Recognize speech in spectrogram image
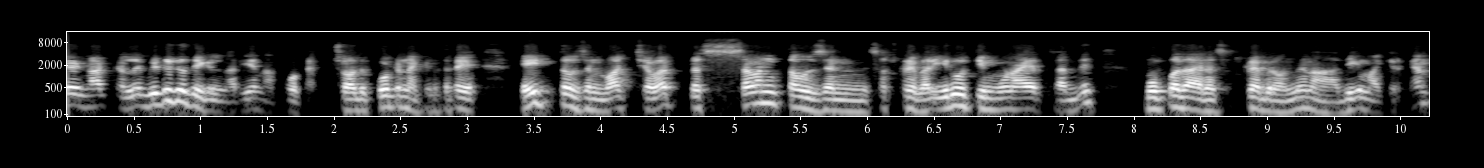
ஏழு நாட்கள்ல விடுகதைகள் நிறைய நான் போட்டேன். ஸோ அது போட்டு நான் கிட்டத்தட்ட eight thousand watch hour plus seven thousand subscriber இருபத்தி மூணாயிரத்துல இருந்து முப்பதாயிரம் சப்ஸ்கிரைபர் வந்து நான் அதிகமாக்கியிருக்கேன்.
